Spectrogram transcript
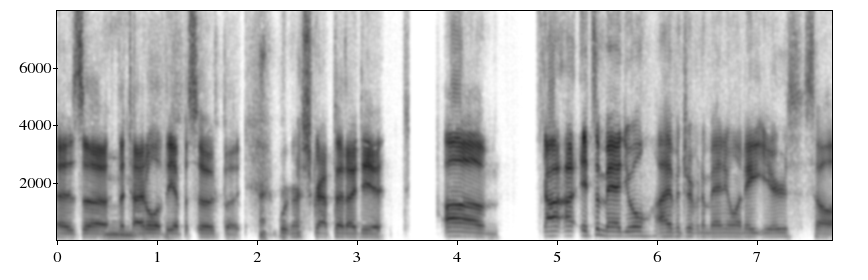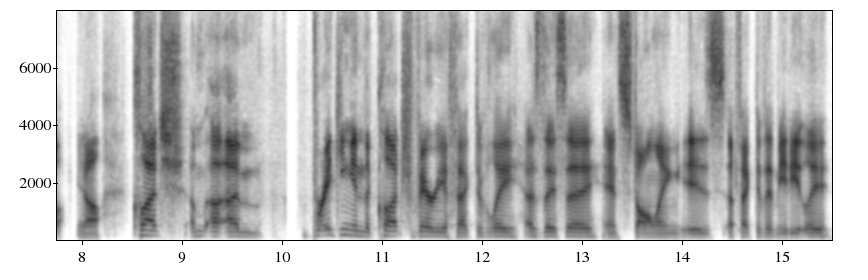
as uh, the Mm. title of the episode, but we're gonna scrap that idea. Um, I, I, it's a manual. I haven't driven a manual in eight years, so you know, clutch. I'm I'm breaking in the clutch very effectively, as they say, and stalling is effective immediately.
